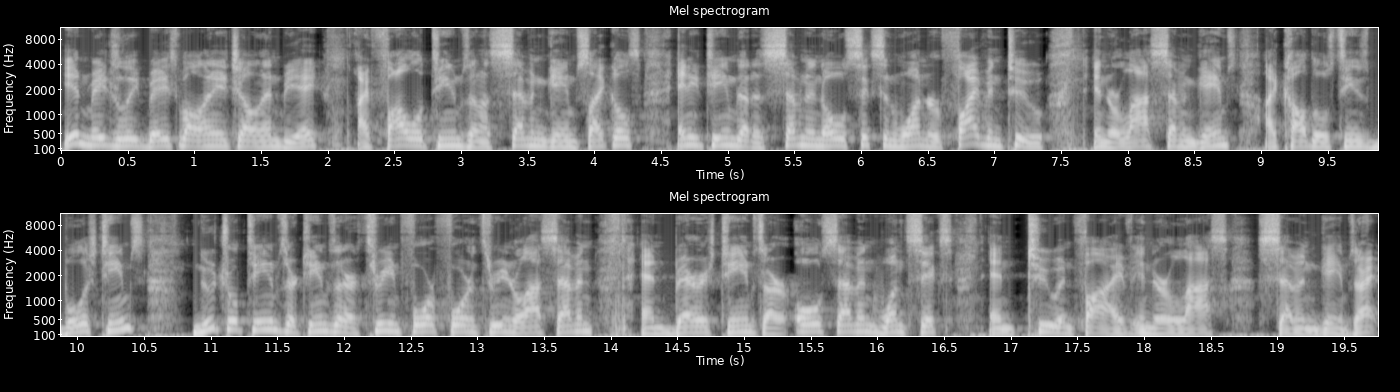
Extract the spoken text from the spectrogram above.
In Major League Baseball, NHL, NBA, I follow teams on a seven game cycles. Any team that is 7 and 0, 6 and 1, or 5 and 2 in their last seven games. I call those teams bullish teams. Neutral teams are teams that are 3 and 4, 4 and 3 in their last 7, and bearish teams are 0 7, 1 6 and 2 and 5 in their last 7 games. All right.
